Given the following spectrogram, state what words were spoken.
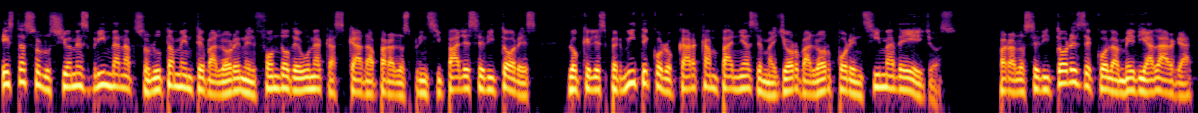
Estas soluciones brindan absolutamente valor en el fondo de una cascada para los principales editores, lo que les permite colocar campañas de mayor valor por encima de ellos. Para los editores de cola media larga,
